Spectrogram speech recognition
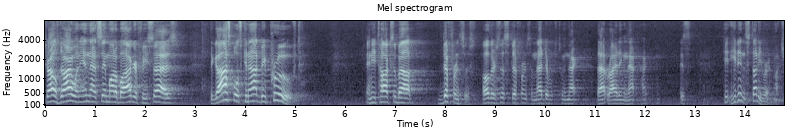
Charles Darwin, in that same autobiography, says, The Gospels cannot be proved and he talks about differences. Oh, there's this difference and that difference between that, that writing and that. He, he didn't study very much.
